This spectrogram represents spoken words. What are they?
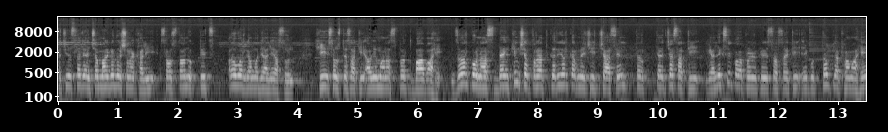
सचिन सर यांच्या मार्गदर्शनाखाली संस्था नुकतीच अवर्गामध्ये आली असून ही संस्थेसाठी अभिमानास्पद बाब आहे. जर कोणास बँकिंग क्षेत्रात करिअर करण्याची इच्छा असेल तर त्याच्यासाठी गॅलेक्सी कॉर्पोरेट क्रेडिट सोसायटी एक उत्तम प्लॅटफॉर्म आहे.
